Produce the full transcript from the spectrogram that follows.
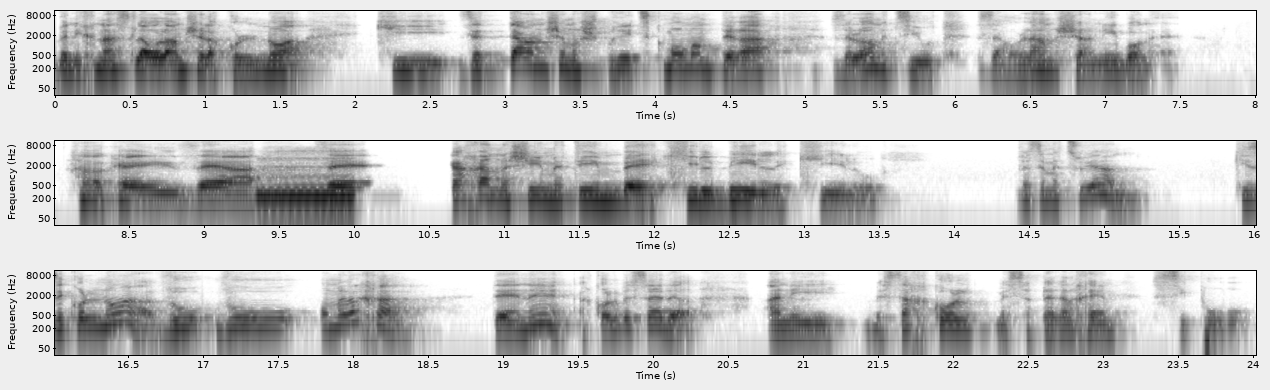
ונכנס לעולם של הקולנוע, כי זה דם שמשפריץ כמו ממטרה, זה לא המציאות, זה העולם שאני בונה. אוקיי? זה ה... זה... ככה אנשים מתים בקיל ביל, כאילו. וזה מצוין, כי זה קולנוע, והוא, והוא אומר לך, תהנה, הכל בסדר. אני בסך הכל מספר לכם סיפור.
